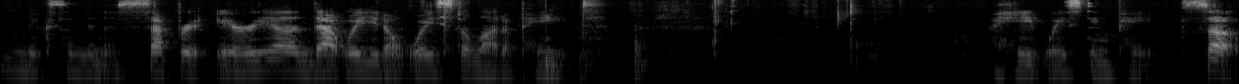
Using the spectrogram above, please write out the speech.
Mix them in a separate area, and that way you don't waste a lot of paint. I hate wasting paint. So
